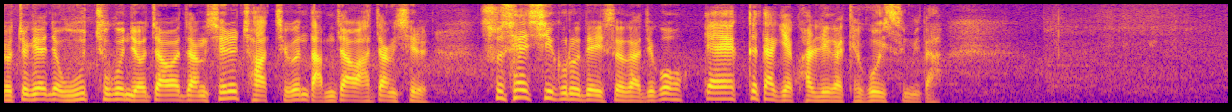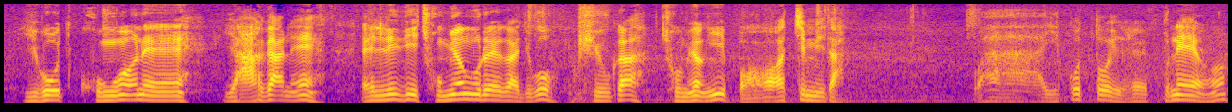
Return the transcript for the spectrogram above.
이쪽에 이제 우측은 여자 화장실, 좌측은 남자 화장실 수세식으로 돼 있어 가지고 깨끗하게 관리가 되고 있습니다. 이곳 공원의 야간에 LED 조명으로 해가지고 뷰가 조명이 멋집니다. 와, 이 꽃도 예쁘네요.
